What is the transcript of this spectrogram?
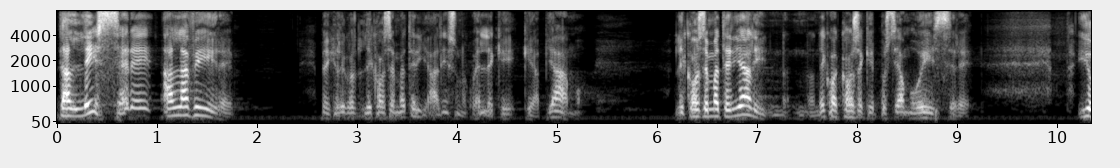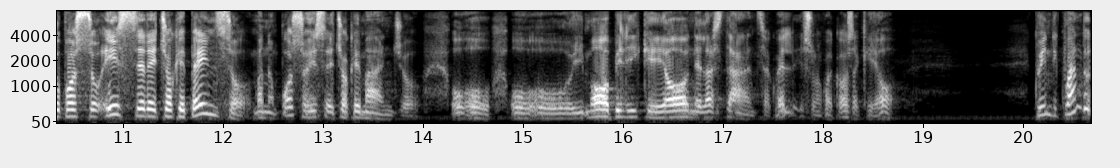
dall'essere all'avere, perché le cose materiali sono quelle che, che abbiamo. Le cose materiali non è qualcosa che possiamo essere. Io posso essere ciò che penso, ma non posso essere ciò che mangio, o, o, o i mobili che ho nella stanza, quelli sono qualcosa che ho. Quindi quando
